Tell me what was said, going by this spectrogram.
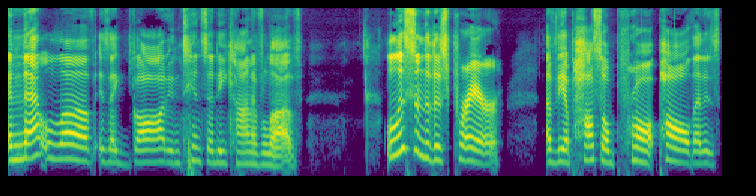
And that love is a God intensity kind of love. Listen to this prayer of the Apostle Paul that is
